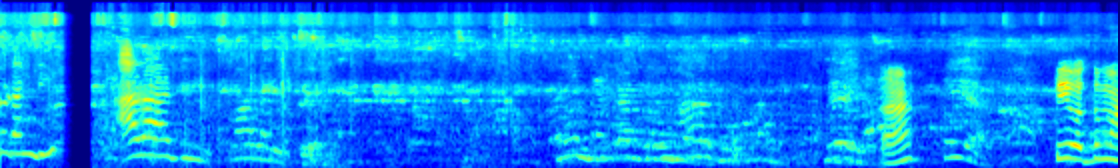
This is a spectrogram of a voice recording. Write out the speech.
చూడండి. అలాంటి వాళ్ళవి ఆ? టీ వద్దుమా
